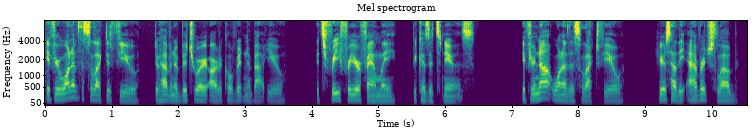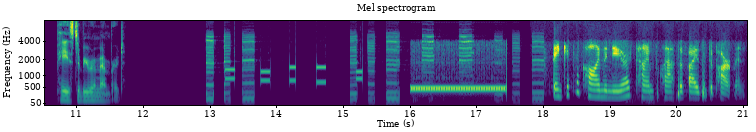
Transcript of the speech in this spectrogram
If you're one of the selected few to have an obituary article written about you, it's free for your family because it's news. If you're not one of the select few, here's how the average slub pays to be remembered. Thank you for calling the New York Times Classifieds Department.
